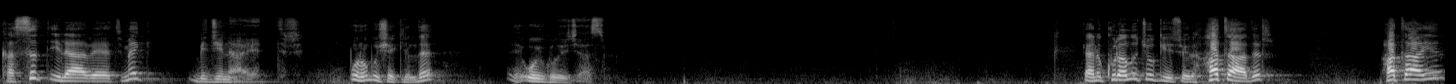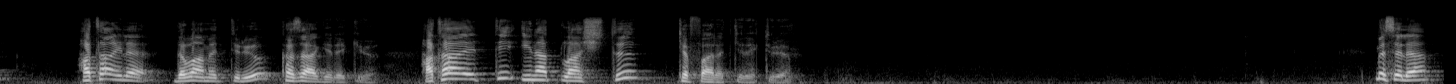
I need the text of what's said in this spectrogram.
kasıt ilave etmek bir cinayettir. Bunu bu şekilde e, uygulayacağız. Yani kuralı çok iyi söylüyor. Hatadır. Hatayı hata ile devam ettiriyor, kaza gerekiyor. Hata etti, inatlaştı, kefaret gerektiriyor. Mesela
